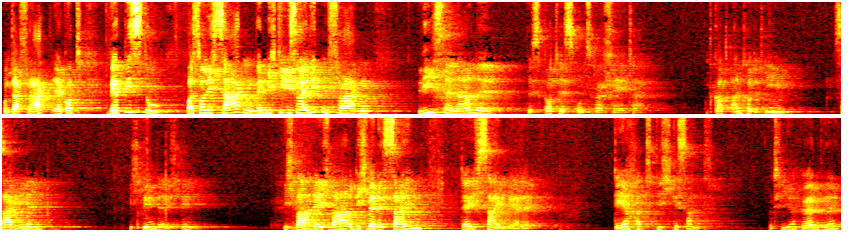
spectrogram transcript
Und da fragt er Gott, wer bist du? Was soll ich sagen, wenn mich die Israeliten fragen, wie ist der Name des Gottes unserer Väter? Und Gott antwortet ihm, sage ihnen, ich bin der ich bin. Ich war der ich war und ich werde sein, der ich sein werde. Der hat dich gesandt. Und hier hören wir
